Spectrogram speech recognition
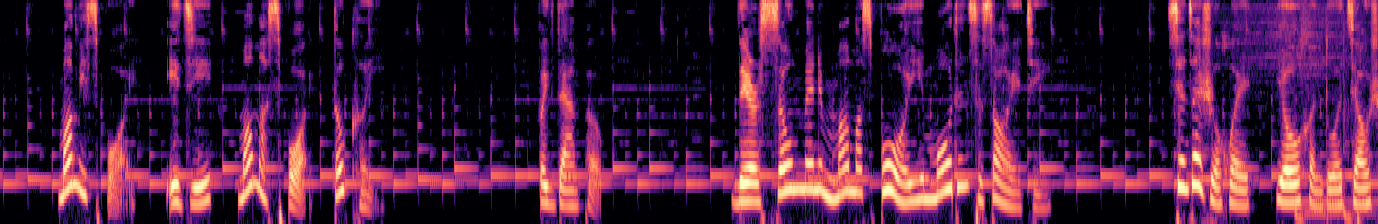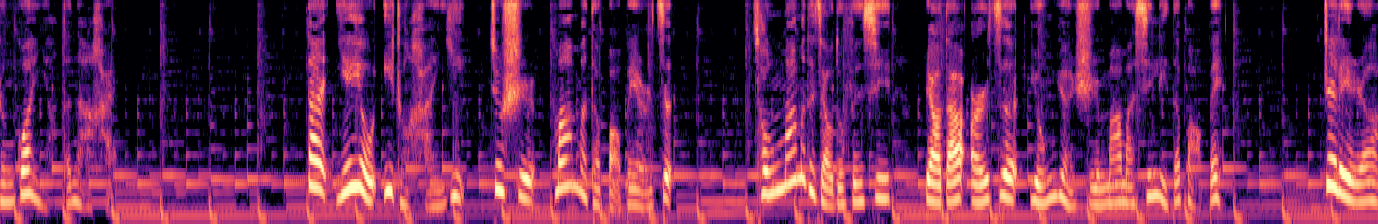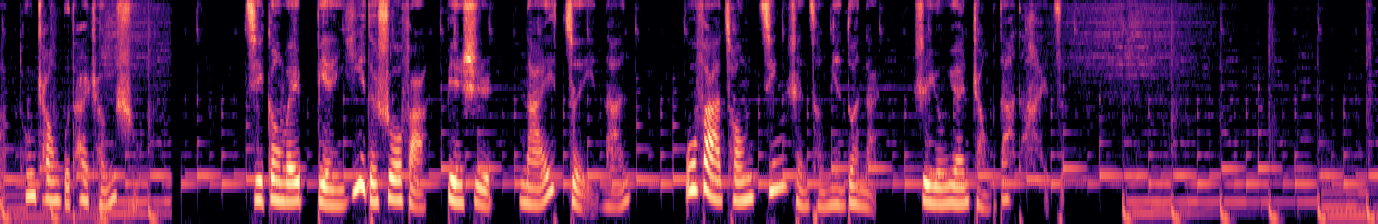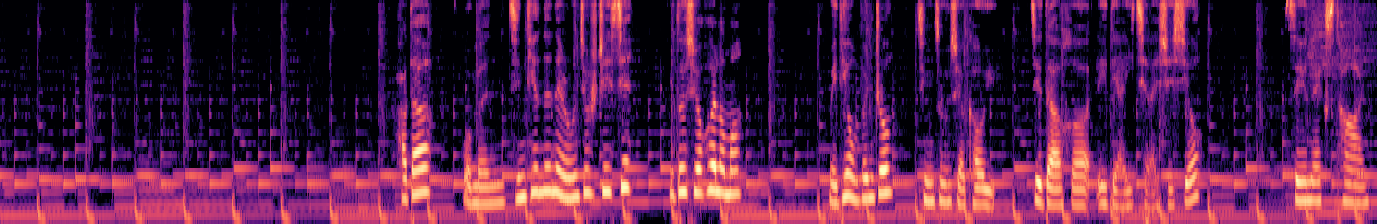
Mommy's boy 以及 Mama's boy 都可以。For example, there are so many Mama's boy in modern society. 现在社会有很多娇生惯养的男孩，但也有一种含义，就是妈妈的宝贝儿子。从妈妈的角度分析，表达儿子永远是妈妈心里的宝贝。这类人啊，通常不太成熟。其更为贬义的说法便是“奶嘴男”，无法从精神层面断奶，是永远长不大的孩子。好的，我们今天的内容就是这些，你都学会了吗？每天五分钟，轻松学口语，记得和莉迪亚一起来学习哦。See you next time.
